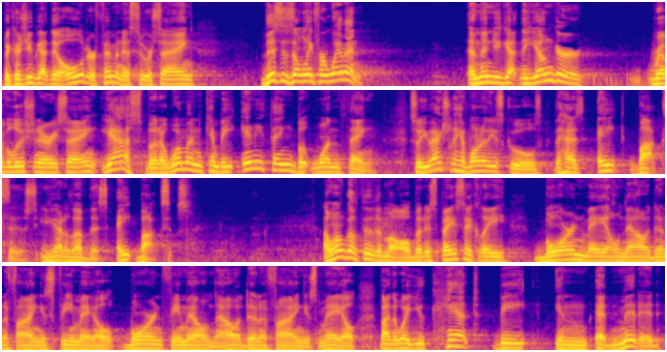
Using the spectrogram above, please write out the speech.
Because you've got the older feminists who are saying, this is only for women. And then you've got the younger revolutionary saying, yes, but a woman can be anything but one thing. So you actually have one of these schools that has eight boxes. You got to love this eight boxes. I won't go through them all, but it's basically born male now identifying as female, born female now identifying as male. By the way, you can't be in, admitted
